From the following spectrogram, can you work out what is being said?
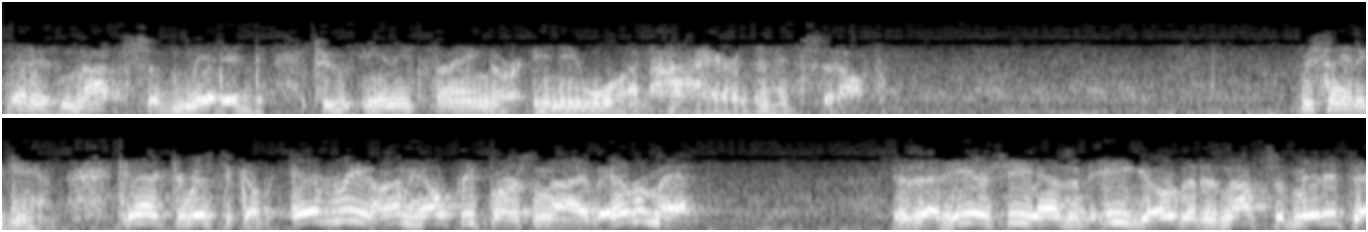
that is not submitted to anything or anyone higher than itself. Let me say it again. Characteristic of every unhealthy person I have ever met is that he or she has an ego that is not submitted to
